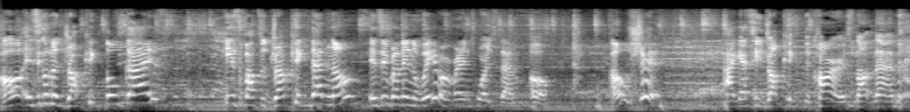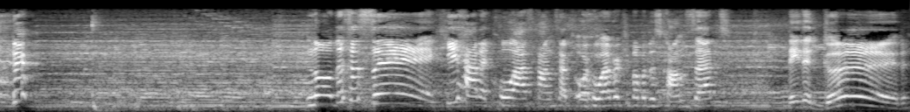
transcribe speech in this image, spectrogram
Oh, is he gonna drop kick those guys? He's about to drop kick them, no? Is he running away or running towards them? Oh. Oh shit. I guess he drop kicked the cars, not them. no, this is sick. He had a cool ass concept, or whoever came up with this concept, they did good.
